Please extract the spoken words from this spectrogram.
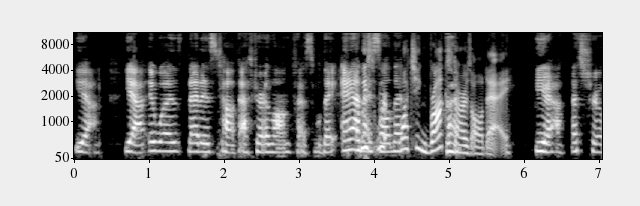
yeah yeah it was that is tough after a long festival day and i saw were that watching rock stars all day. Yeah, that's true.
